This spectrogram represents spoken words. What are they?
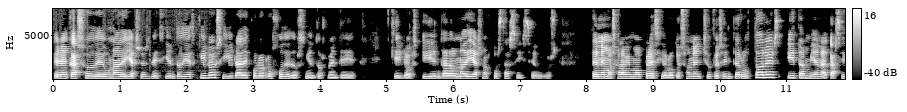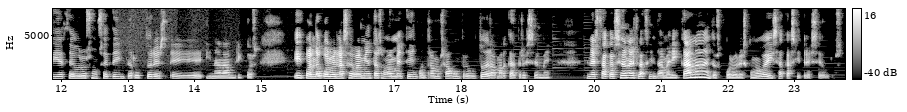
En el caso de una de ellas es de 110 kilos y la de color rojo de 220 kilos. Y en cada una de ellas nos cuesta 6 euros. Tenemos al mismo precio lo que son enchufes e interruptores y también a casi 10 euros un set de interruptores eh, inalámbricos y cuando vuelven las herramientas normalmente encontramos algún producto de la marca 3M. En esta ocasión es la cinta americana en dos colores, como veis, a casi 3 euros.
